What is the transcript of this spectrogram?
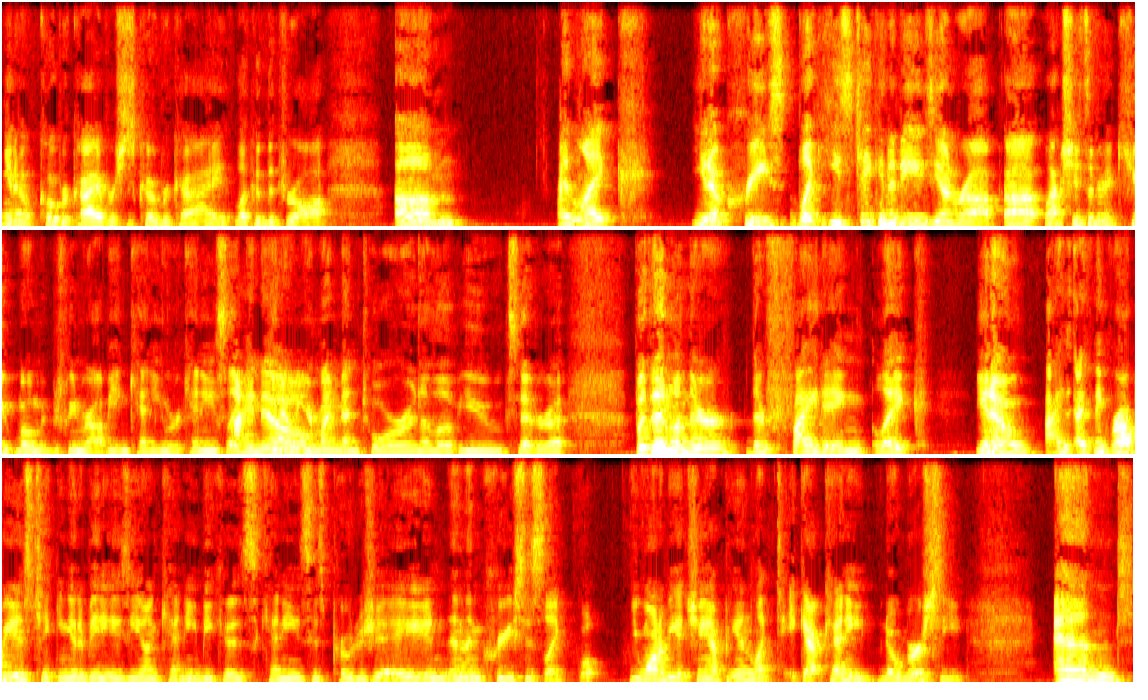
you know, Cobra Kai versus Cobra Kai, luck of the draw. Um, and like you know, Kreese, like he's taking it easy on Rob. Uh, well, actually, it's a very cute moment between Robbie and Kenny, where Kenny's like, I you know. know, you're my mentor and I love you, etc. But then when they're they're fighting, like you know, I, I think Robbie is taking it a bit easy on Kenny because Kenny's his protege, and, and then Kreese is like, well, you want to be a champion, like take out Kenny, no mercy, and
